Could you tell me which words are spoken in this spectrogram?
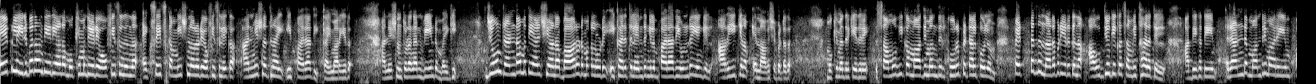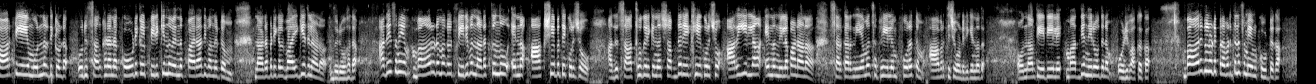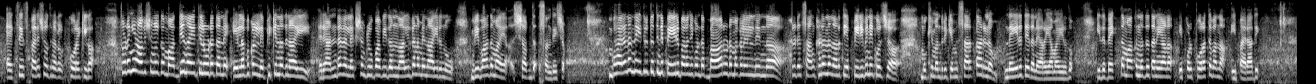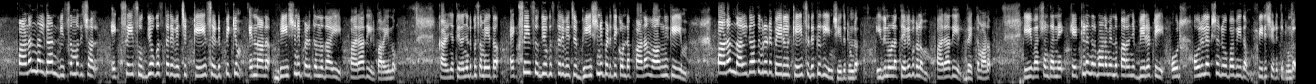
ഏപ്രിൽ ഇരുപതാം തീയതിയാണ് മുഖ്യമന്ത്രിയുടെ ഓഫീസിൽ നിന്ന് എക്സൈസ് കമ്മീഷണറുടെ ഓഫീസിലേക്ക് അന്വേഷണത്തിനായി ഈ പരാതി കൈമാറിയത്. അന്വേഷണം തുടങ്ങാൻ വീണ്ടും വൈകി. ജൂൺ രണ്ടാമത്തെ ആഴ്ചയാണ് ബാർ ഉടമകളോട് ഇക്കാര്യത്തിൽ എന്തെങ്കിലും പരാതി ഉണ്ട് എങ്കിൽ അറിയിക്കണം എന്നാവശ്യപ്പെട്ടത്. മുഖ്യമന്ത്രിക്കെതിരെ സാമൂഹിക മാധ്യമത്തിൽ കുറിപ്പിട്ടാൽ പോലും പെട്ടെന്ന് നടപടിയെടുക്കുന്ന ഔദ്യോഗിക സംവിധാനത്തിൽ അദ്ദേഹത്തെയും രണ്ട് മന്ത്രിമാരെയും പാർട്ടിയെയും മുൻനിർത്തിക്കൊണ്ട് ഒരു സംഘടന കോടികൾ പിരിക്കുന്നുവെന്ന് പരാതി വന്നിട്ടും നടപടികൾ വൈകിയതിലാണ് ദുരൂഹത. അതേസമയം ബാറുടമകൾ പിരിവ് നടത്തുന്നു എന്ന ആക്ഷേപത്തെക്കുറിച്ചോ അത് സാധൂകരിക്കുന്ന ശബ്ദരേഖയെക്കുറിച്ചോ അറിയില്ല എന്ന നിലപാടാണ് സർക്കാർ നിയമസഭയിലും പുറത്തും ആവർത്തിച്ചുകൊണ്ടിരിക്കുന്നത്. ഒന്നാം തീയതിയിലെ മദ്യനിരോധനം ഒഴിവാക്കുക. ബാറുകളുടെ പ്രവർത്തന സമയം കൂട്ടുക. എക്സൈസ് പരിശോധനകൾ കുറയ്ക്കുക. തുടങ്ങിയ ആവശ്യങ്ങൾക്ക് മദ്യനയത്തിലൂടെ തന്നെ ഇളവുകൾ ലഭിക്കുന്നതിനായി രണ്ടര ലക്ഷം രൂപ വീതം നൽകണമെന്നായിരുന്നു വിവാദമായ ശബ്ദ സന്ദേശം. ഭരണ നേതൃത്വത്തിന്റെ പേര് പറഞ്ഞുകൊണ്ട് ബാർ ഉടമകളിൽ നിന്ന് അവരുടെ സംഘടന നടത്തിയ പിരിവിനെ കുറിച്ച് മുഖ്യമന്ത്രിക്കും സർക്കാരിനും നേരത്തെ തന്നെ അറിയാമായിരുന്നു. ഇത് വ്യക്തമാക്കുന്നത് തന്നെയാണ് ഇപ്പോൾ പുറത്തു വന്ന ഈ പരാതി. പണം നൽകാൻ വിസമ്മതിച്ചാൽ എക്സൈസ് ഉദ്യോഗസ്ഥരെ വെച്ച് കേസ് എടുപ്പിക്കും എന്നാണ് ഭീഷണിപ്പെടുത്തുന്നതായി പരാതിയിൽ പറയുന്നു. കഴിഞ്ഞ തിരഞ്ഞെടുപ്പ് സമയത്ത് എക്സൈസ് ഉദ്യോഗസ്ഥരെ വെച്ച് ഭീഷണിപ്പെടുത്തിക്കൊണ്ട് പണം വാങ്ങുകയും പണം നൽകാത്തവരുടെ പേരിൽ കേസെടുക്കുകയും ചെയ്തിട്ടുണ്ട്. ഇതിനുള്ള തെളിവുകളും പരാതിയിൽ വ്യക്തമാണ്. ഈ വർഷം തന്നെ കെട്ടിട നിർമ്മാണം എന്ന് പറഞ്ഞ് വിരട്ടി ഒരു ലക്ഷം രൂപ വീതം പിരിച്ചെടുത്തിട്ടുണ്ട്.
